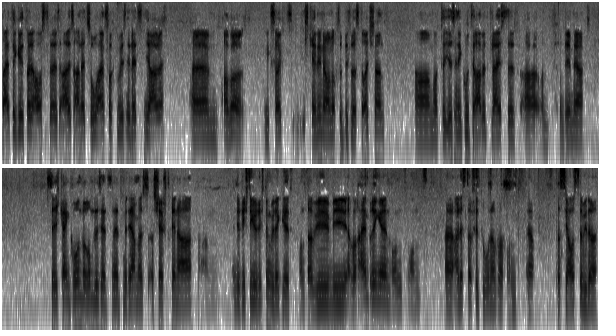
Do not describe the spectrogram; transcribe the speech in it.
weitergeht bei der Austria, ist alles auch nicht so einfach gewesen die letzten Jahre. Ähm, aber wie gesagt, ich kenne ihn auch noch so ein bisschen aus Deutschland, ähm, hat da irrsinnig gute Arbeit geleistet äh, und von dem her sehe ich keinen Grund, warum das jetzt nicht mit ihm als, als Cheftrainer ähm, in die richtige Richtung wieder geht. Und da will ich mich einfach einbringen und, und äh, alles dafür tun einfach und ja, dass die Austria wieder,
